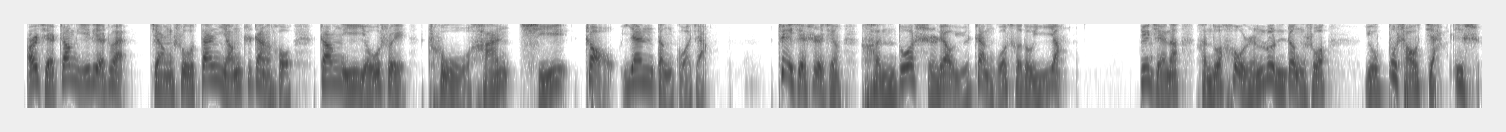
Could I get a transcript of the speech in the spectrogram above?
而且《张仪列传》讲述丹阳之战后，张仪游说楚、韩、齐、赵、燕等国家，这些事情很多史料与《战国策》都一样，并且呢，很多后人论证说有不少假历史。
